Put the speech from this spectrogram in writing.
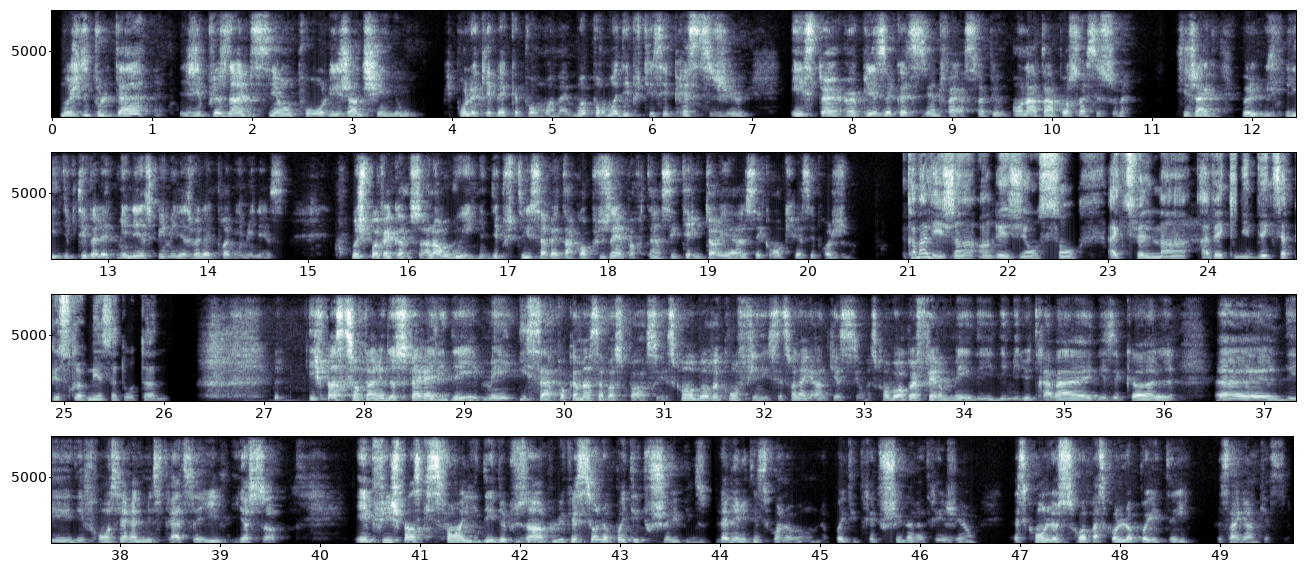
Moi, je dis tout le temps, j'ai plus d'ambition pour les gens de chez nous, puis pour le Québec que pour moi-même. Moi, pour moi, député, c'est prestigieux et c'est un, plaisir quotidien de faire ça. Puis on n'entend pas ça assez souvent. Les gens les députés veulent être ministres, puis les ministres veulent être premiers ministres. Moi, je suis pas fait comme ça. Alors oui, député, ça va être encore plus important. C'est territorial, c'est concret, c'est proche de nous. Comment les gens en région sont actuellement avec l'idée que ça puisse revenir cet automne? Je pense qu'ils sont en train de se faire à l'idée, mais ils savent pas comment ça va se passer. Est-ce qu'on va reconfiner? C'est ça la grande question. Est-ce qu'on va refermer des, milieux de travail, des écoles, euh, des, des frontières administratives? Il y a ça. Et puis, je pense qu'ils se font à l'idée de plus en plus que si on n'a pas été touché, puis la vérité, c'est qu'on n'a pas été très touché dans notre région, est-ce qu'on le sera parce qu'on ne l'a pas été? C'est ça la grande question.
